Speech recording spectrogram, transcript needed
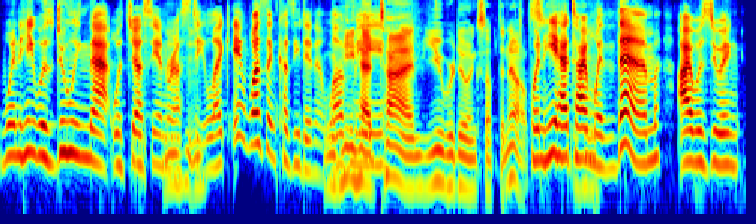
when he was doing that with Jesse and Rusty. Like it wasn't because he didn't Mm-hmm. When love he me. had time, you were doing something else. When he had Mm-hmm. time with them, I was doing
